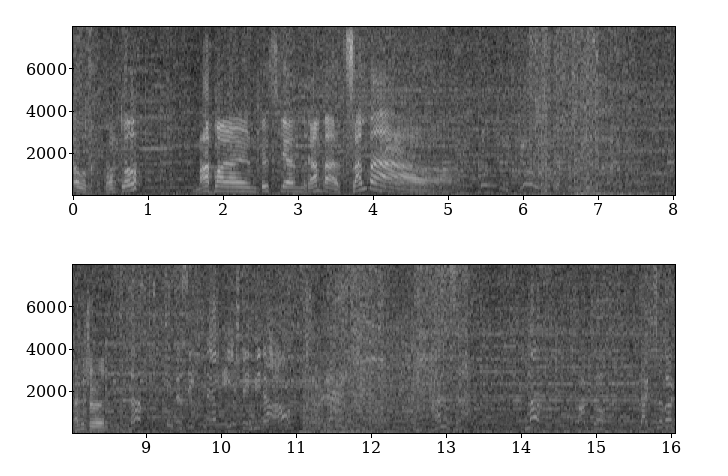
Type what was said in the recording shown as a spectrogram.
Also, kommt doch. Mach mal ein bisschen Rambazamba. Dankeschön. Besiegten MI stehen wieder auf. Panzer. Na, Pronto, bleib zurück.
